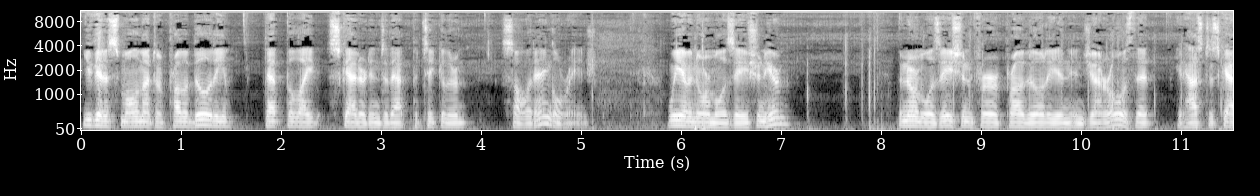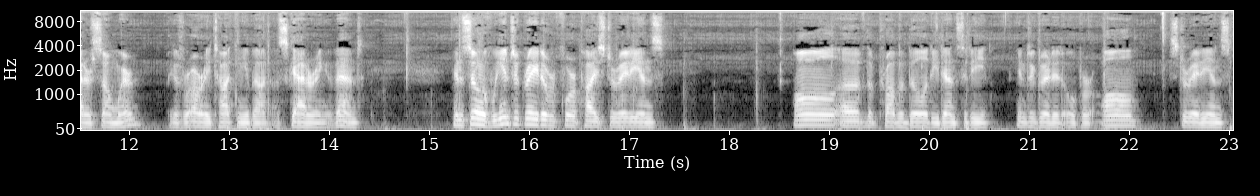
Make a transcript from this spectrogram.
you get a small amount of probability that the light scattered into that particular solid angle range. We have a normalization here. The normalization for probability in, in general is that it has to scatter somewhere because we're already talking about a scattering event. And so if we integrate over 4 pi steradians, all of the probability density integrated over all steradians,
